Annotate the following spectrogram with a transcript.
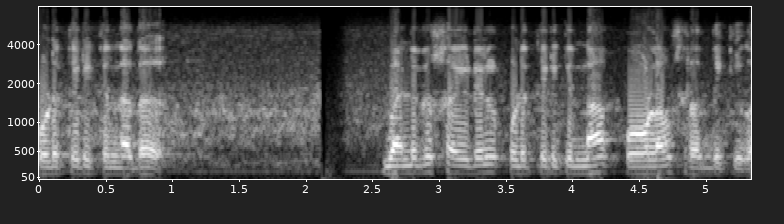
കൊടുത്തിരിക്കുന്നത്. വലതു സൈഡിൽ കൊടുത്തിരിക്കുന്ന കോളം ശ്രദ്ധിക്കുക.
